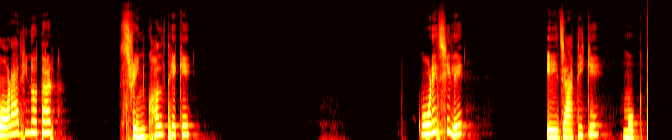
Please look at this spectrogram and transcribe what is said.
পরাধীনতার শৃঙ্খল থেকে করেছিলে এ জাতিকে মুক্ত।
